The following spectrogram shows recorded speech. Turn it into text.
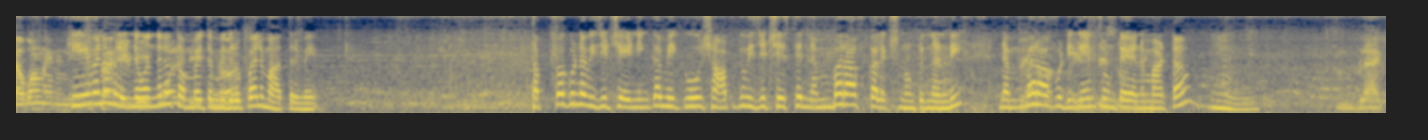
double nine. కేవలం రెండు వందల తొంభై తొమ్మిది రూపాయలు మాత్రమే. తప్పకుండా విజిట్ చేయండి. ఇంకా మీకు షాప్కి విజిట్ చేస్తే నెంబర్ ఆఫ్ కలెక్షన్ ఉంటుందండి. నెంబర్ ఆఫ్ డిజైన్స్ ఉంటాయి అన్నమాట బ్లాక్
